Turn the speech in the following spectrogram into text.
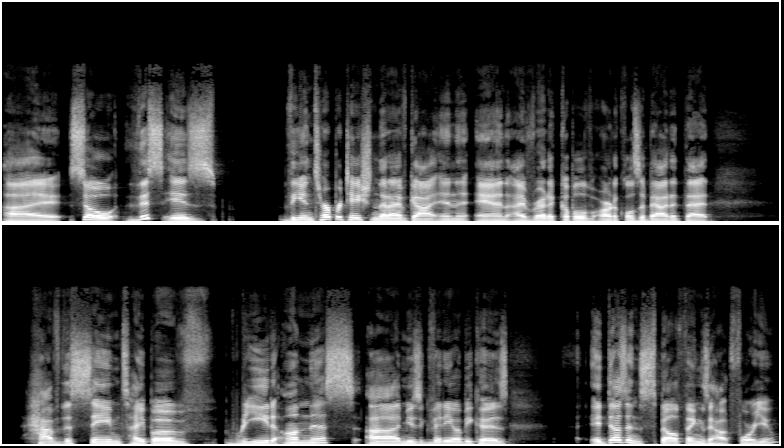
Uh, so this is the interpretation that I've gotten, and I've read a couple of articles about it that have the same type of read on this uh, music video because it doesn't spell things out for you,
